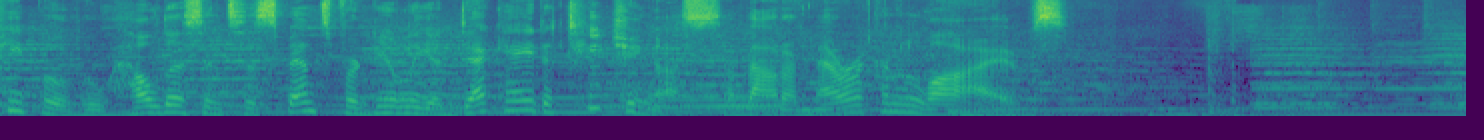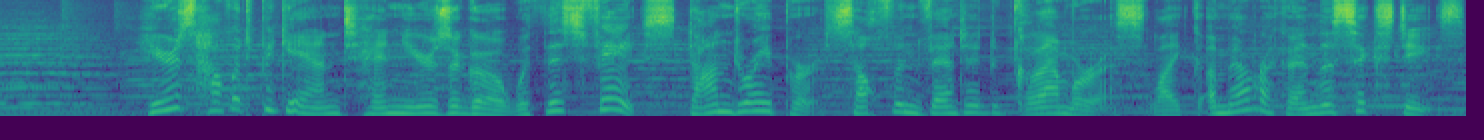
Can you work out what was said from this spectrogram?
people who held us in suspense for nearly a decade, teaching us about American lives. Here's how it began 10 years ago with this face, Don Draper, self invented, glamorous, like America in the 60s.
